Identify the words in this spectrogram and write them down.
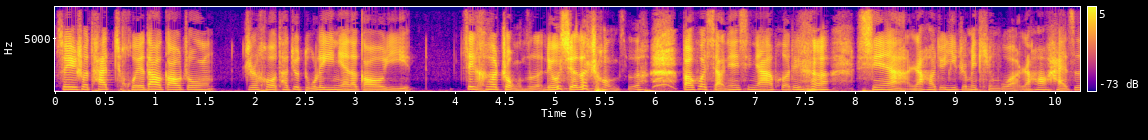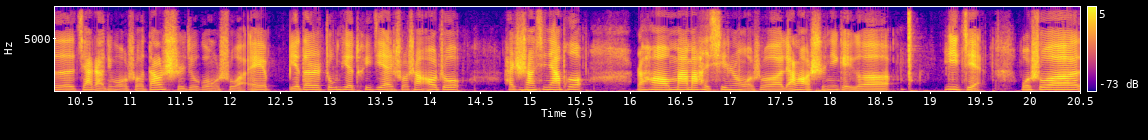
所以说他回到高中之后，他就读了一年的高一。这颗种子，留学的种子，包括想念新加坡这个 心啊，然后就一直没停过。然后孩子家长就跟我说，当时就跟我说，哎，别的中介推荐说上澳洲还是上新加坡。然后妈妈很信任我说，梁老师你给个 意见。我说，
